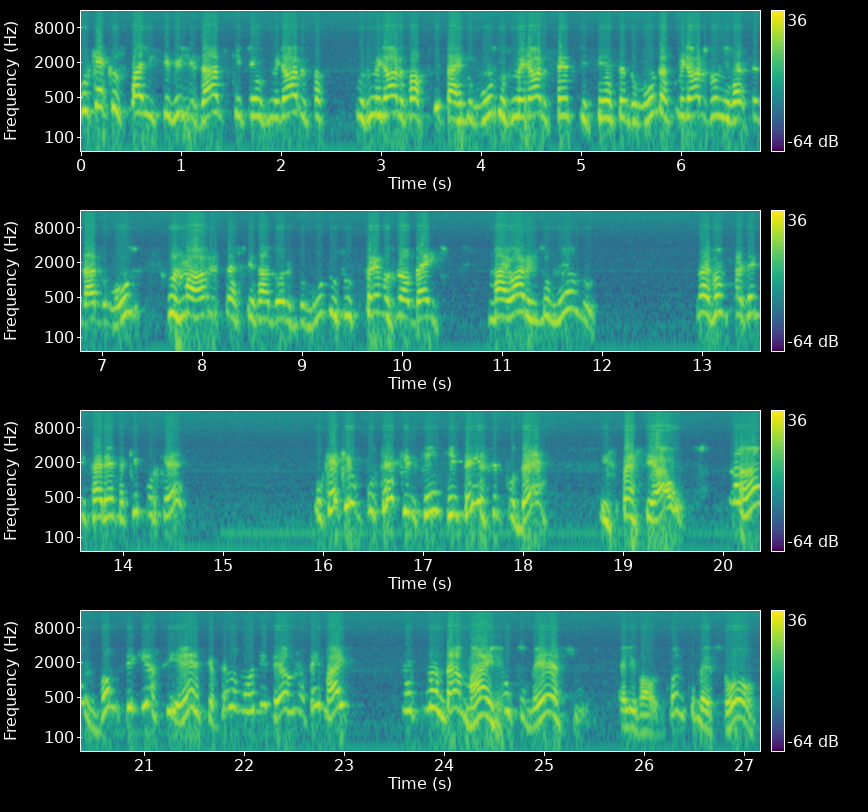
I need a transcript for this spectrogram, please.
Por que, que os países civilizados, que têm os melhores, os melhores hospitais do mundo, os melhores centros de ciência do mundo, as melhores universidades do mundo, os maiores pesquisadores do mundo, os prêmios Nobel maiores do mundo, nós vamos fazer diferente aqui, por quê? O que que, por que, que quem, quem tem esse poder especial? Não, vamos seguir a ciência, pelo amor de Deus, não tem mais, não, não dá mais. No começo, Elivaldo, quando começou,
